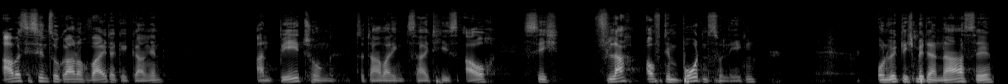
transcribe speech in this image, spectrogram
Aber sie sind sogar noch weitergegangen. Anbetung zur damaligen Zeit hieß auch, sich flach auf den Boden zu legen und wirklich mit der Nase,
